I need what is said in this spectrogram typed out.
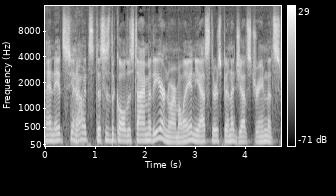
and it's you know it's this is the coldest time of the year normally, and yes, there's been a jet stream that's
